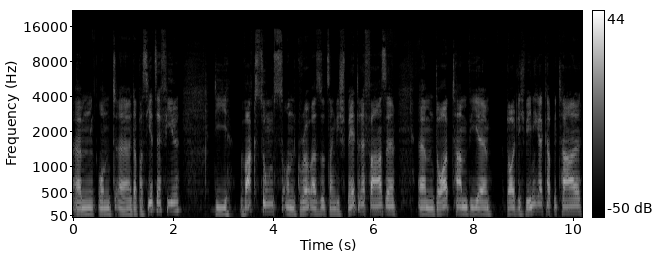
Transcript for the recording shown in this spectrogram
ähm, und äh, da passiert sehr viel die Wachstums- und Grow, also sozusagen die spätere Phase. Ähm, dort haben wir deutlich weniger Kapital.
